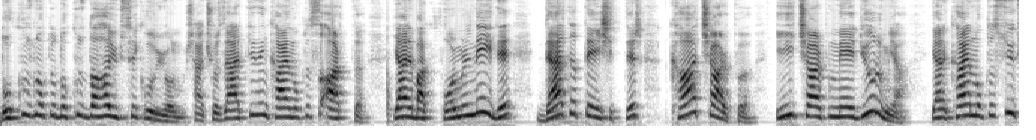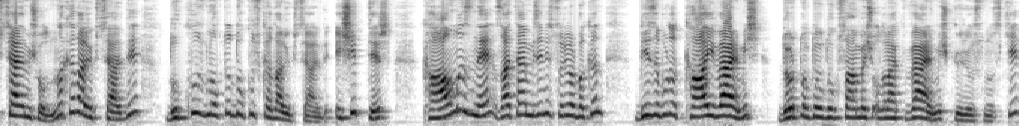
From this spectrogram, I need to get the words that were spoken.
9.9 daha yüksek oluyormuş. Yani çözeltinin kaynağı noktası arttı. Yani bak formül neydi? Delta T eşittir K çarpı I çarpı M diyorum ya. Yani K noktası yükselmiş oldu. Ne kadar yükseldi? 9.9 kadar yükseldi. Eşittir. K'mız ne? Zaten bize ne soruyor? Bakın bize burada K'yı vermiş. 4.95 olarak vermiş görüyorsunuz ki.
